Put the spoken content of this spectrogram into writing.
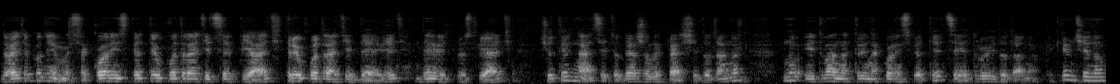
Давайте подивимося. Корінь з 5 у квадраті це 5, 3 в квадраті 9, 9 плюс 5, 14. Одержали перший доданок. Ну і 2 на 3 на корінь з 5 це є другий доданок. Таким чином,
